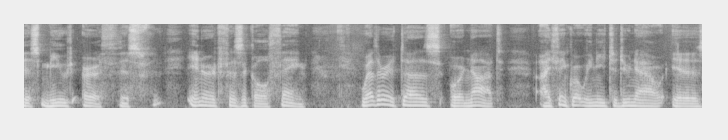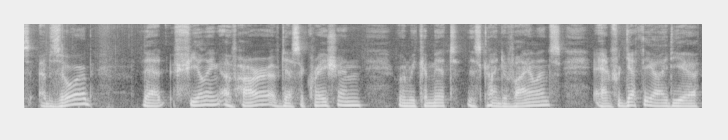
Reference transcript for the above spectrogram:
this mute earth, this inert physical thing, whether it does or not, I think what we need to do now is absorb that feeling of horror, of desecration, when we commit this kind of violence, and forget the idea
